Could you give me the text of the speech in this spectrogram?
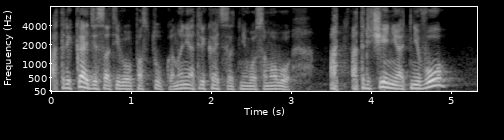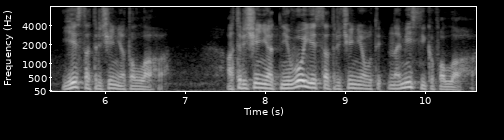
Отрекайтесь от его поступка, но не отрекайтесь от него самого. От- отречение от него есть отречение от Аллаха. Отречение от него есть отречение от наместников Аллаха,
